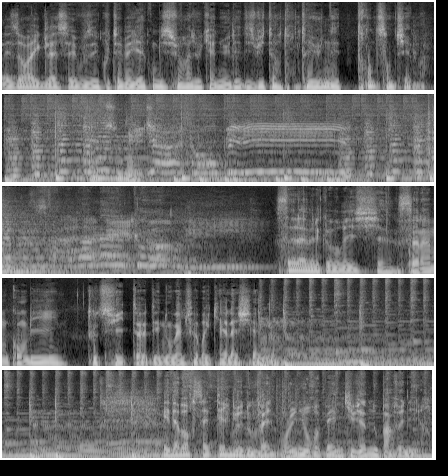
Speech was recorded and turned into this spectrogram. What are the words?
Les oreilles glacées, vous écoutez Méga Combi sur Radio Canu, il est 18h31 et 30 centièmes. 30 secondes. Salam El Kobri. Salam Combi, tout de suite euh, des nouvelles fabriquées à la chaîne. Et d'abord cette terrible nouvelle pour l'Union Européenne qui vient de nous parvenir.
